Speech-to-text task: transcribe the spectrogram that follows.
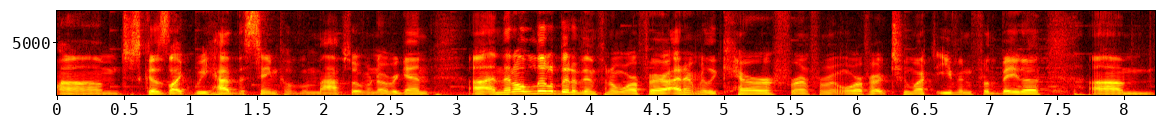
um, just because like we had the same couple of maps over and over again uh, and then a little bit of infinite warfare I didn't really care for infinite warfare too much even for the beta um,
